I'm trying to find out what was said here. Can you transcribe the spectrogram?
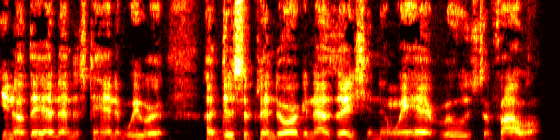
you know, they had to understand that we were a disciplined organization and we had rules to follow.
